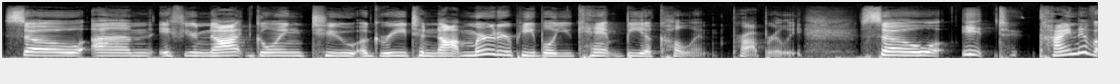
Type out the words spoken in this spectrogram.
So um if you're not going to agree to not murder people you can't be a Cullen properly. So it kind of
